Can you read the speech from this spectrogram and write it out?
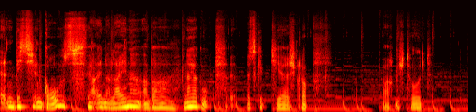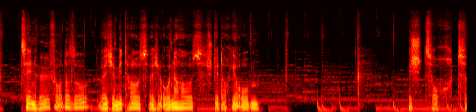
ein bisschen groß für einen alleine, aber naja gut. Es gibt hier, ich glaube, frag mich tot, zehn Höfe oder so. Welche mit Haus, welche ohne Haus, steht auch hier oben. Fischzucht,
